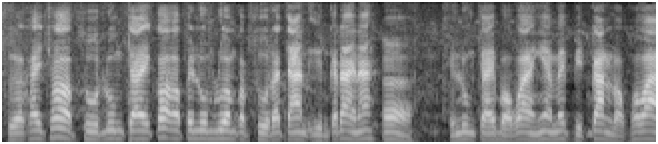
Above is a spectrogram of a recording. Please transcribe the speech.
เผื่อใครชอบสูตรลุงใจก็เอาไปรวมๆกับสูตรอาจารย์อื่นก็ได้นะเออเห็นลุงใจบอกว่าอย่างเงี้ยไม่ปิดกั้นหรอกเพราะว่า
